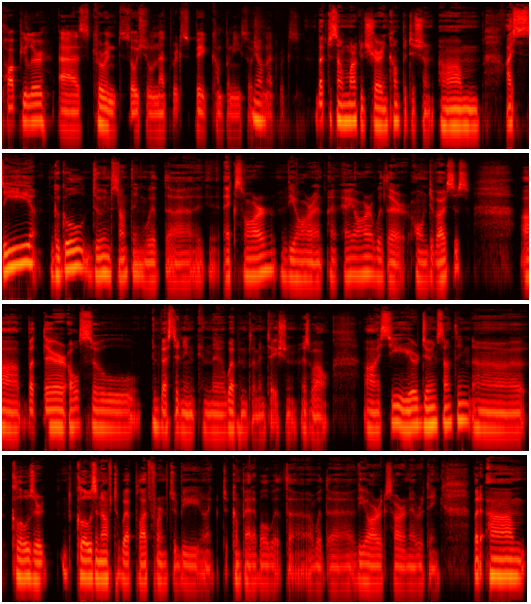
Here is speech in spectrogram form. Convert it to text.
popular as current social networks, big company social yeah. networks. Back to some market share sharing competition. Um, I see Google doing something with uh, XR, VR, and AR with their own devices, uh, but they're also invested in, in the web implementation as well. I see you're doing something uh, closer close enough to web platform to be like to compatible with uh, with uh, VR, XR, and everything. But um,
